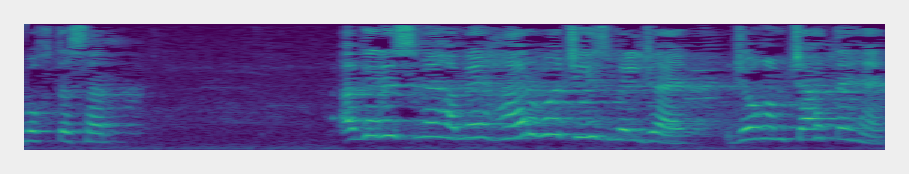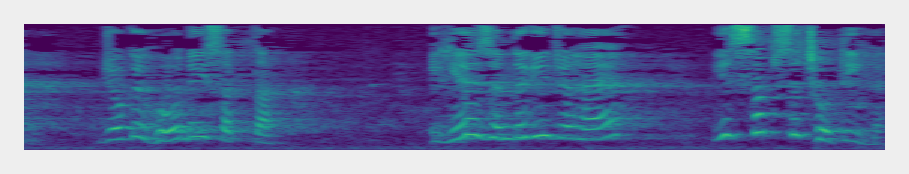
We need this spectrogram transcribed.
मुख्तसर। अगर इसमें हमें हर वो चीज़ मिल जाए जो हम चाहते हैं जो कि हो नहीं सकता। ये ज़िंदगी जो है, ये सबसे छोटी है।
